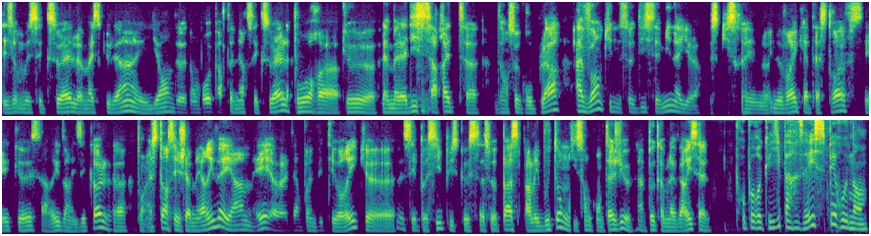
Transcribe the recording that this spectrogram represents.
des homosexuels masculins ayant de nombreux partenaires sexuels pour que la maladie s'arrête dans ce groupe-là avant qu'il ne se dissémine ailleurs. Ce qui serait une, vraie catastrophe, c'est que ça arrive dans les écoles. Pour l'instant, c'est jamais arrivé, hein, mais d'un point de vue théorique, c'est possible puisque ça se passe par les boutons qui sont contagieux, un peu comme la varicelle. Propos recueillis par Azaïs Perronin.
